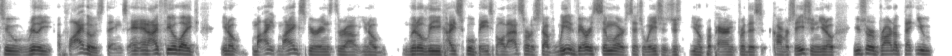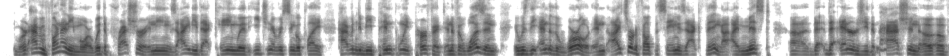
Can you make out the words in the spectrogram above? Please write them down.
to really apply those things. And, and I feel like you know my my experience throughout you know little league, high school baseball, that sort of stuff. We had very similar situations just, you know, preparing for this conversation. You know, you sort of brought up that you weren't having fun anymore with the pressure and the anxiety that came with each and every single play having to be pinpoint perfect. And if it wasn't, it was the end of the world. And I sort of felt the same exact thing. I, I missed uh, the the energy, the passion of, of,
